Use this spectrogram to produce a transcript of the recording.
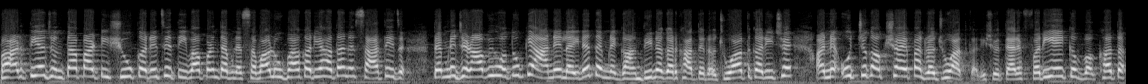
ભારતીય જનતા પાર્ટી શું કરે છે તેવા પણ તેમણે સવાલ ઊભા કર્યા હતા અને સાથે જ તેમણે જણાવ્યું હતું કે આને લઈને તેમણે ગાંધીનગર ખાતે રજૂઆત કરી છે અને ઉચ્ચ કક્ષાએ પણ રજૂઆત કરી છે. ત્યારે ફરી એક વખત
